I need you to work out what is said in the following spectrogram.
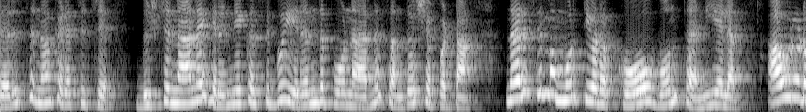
தரிசனம் கிடைச்சிச்சு. துஷ்டனான ஹிரண்யகசிபு இறந்து போனார்னு சந்தோஷப்பட்டான். நரசிம்மமூர்த்தியோட கோபம் தனியலை அவரோட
